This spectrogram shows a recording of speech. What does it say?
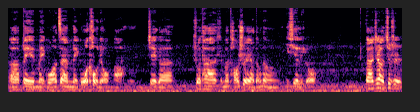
呃，被美国在美国扣留啊，这个说他什么逃税啊等等一些理由。大家知道，就是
